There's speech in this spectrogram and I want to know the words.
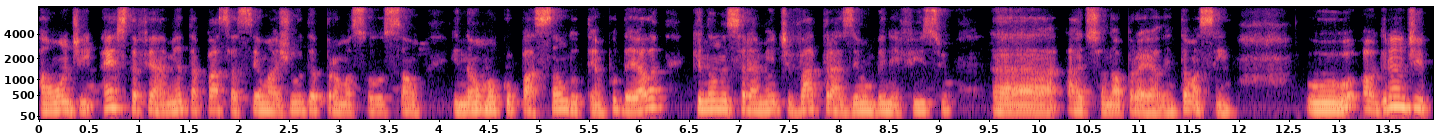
aonde esta ferramenta passa a ser uma ajuda para uma solução e não uma ocupação do tempo dela, que não necessariamente vai trazer um benefício uh, adicional para ela. Então, assim, o, a grande,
